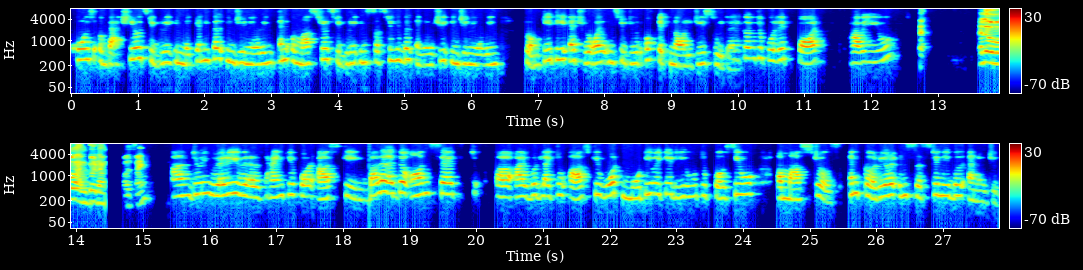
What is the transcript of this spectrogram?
holds a bachelor's degree in mechanical engineering and a master's degree in sustainable energy engineering from KTH Royal Institute of Technology, Sweden. Welcome to POOLit Pod. How are you? Hello, I'm good. I'm all fine. I'm doing very well. Thank you for asking. Bala, at the onset, uh, I would like to ask you what motivated you to pursue a master's and career in sustainable energy?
